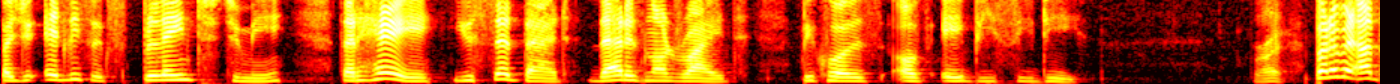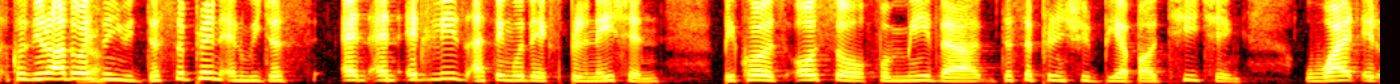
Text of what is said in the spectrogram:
but you at least explained to me that hey you said that that is not right because of a b c d. Right. But I mean, because you know, otherwise Yeah. then you discipline and we just and and at least I think with the explanation, because also for me the discipline should be about teaching what it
